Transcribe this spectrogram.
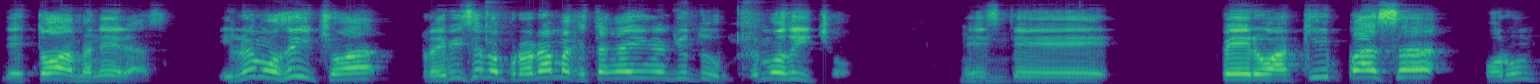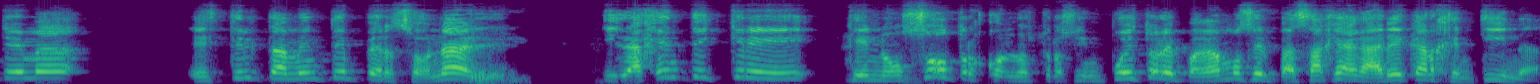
De todas maneras. Y lo hemos dicho, ¿ah? Revisen los programas que están ahí en el YouTube, lo hemos dicho. Este, pero aquí pasa por un tema estrictamente personal. Y la gente cree que nosotros con nuestros impuestos le pagamos el pasaje a Gareca, Argentina.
